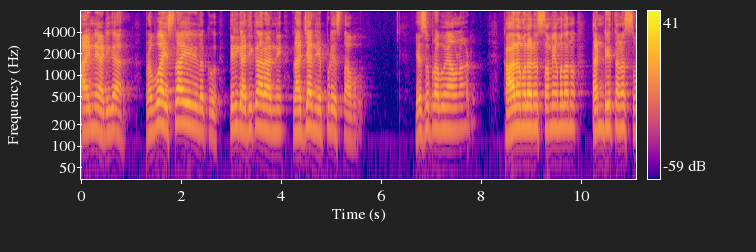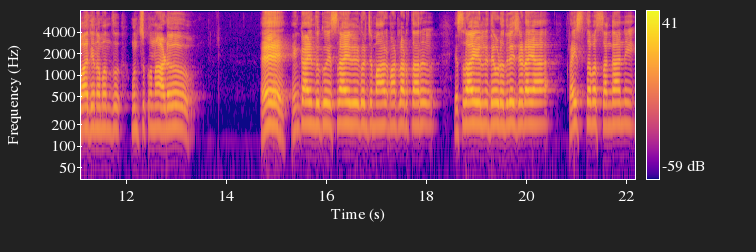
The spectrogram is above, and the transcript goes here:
ఆయన్ని అడిగారు ప్రభు ఇస్రాయేలీలకు తిరిగి అధికారాన్ని రాజ్యాన్ని ఎప్పుడు ఇస్తావు? యేసు ప్రభు ఏమన్నాడు? కాలములను సమయములను తండ్రి తన స్వాధీనమందు ఉంచుకున్నాడు. ఏ ఇంకా ఎందుకు ఇస్రాయేల్ గురించి మా మాట్లాడతారు? ఇస్రాయేల్ని దేవుడు వదిలేశాడయా క్రైస్తవ సంఘాన్ని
